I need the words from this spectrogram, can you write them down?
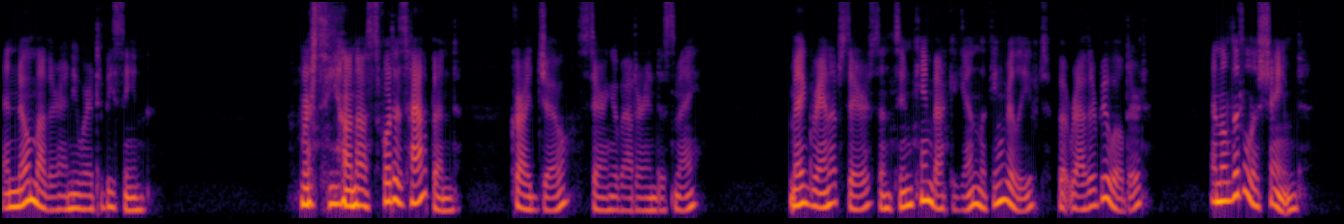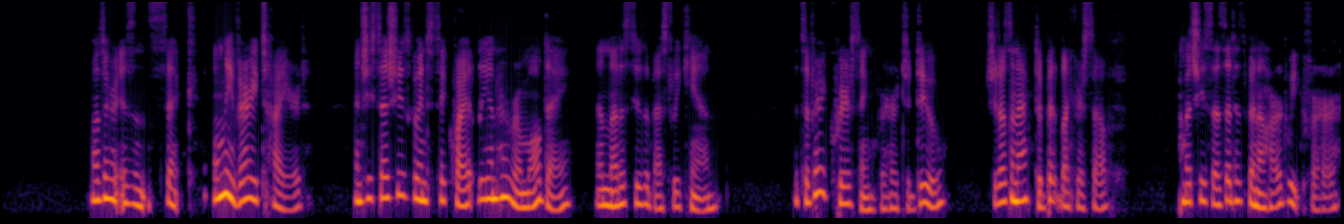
and no mother anywhere to be seen. Mercy on us, what has happened? cried Jo, staring about her in dismay. Meg ran upstairs and soon came back again, looking relieved, but rather bewildered, and a little ashamed. Mother isn't sick, only very tired, and she says she's going to stay quietly in her room all day and let us do the best we can. It's a very queer thing for her to do. She doesn't act a bit like herself, but she says it has been a hard week for her,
